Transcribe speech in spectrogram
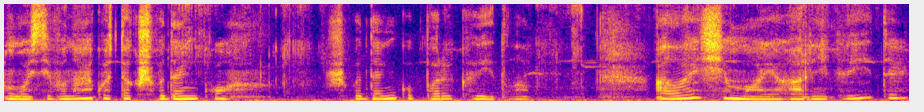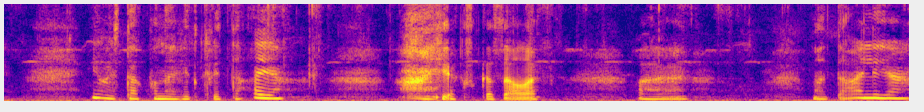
Ось і вона якось так швиденько, швиденько переквітла. Але ще має гарні квіти. І ось так вона відквітає, як сказала е, Наталія.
